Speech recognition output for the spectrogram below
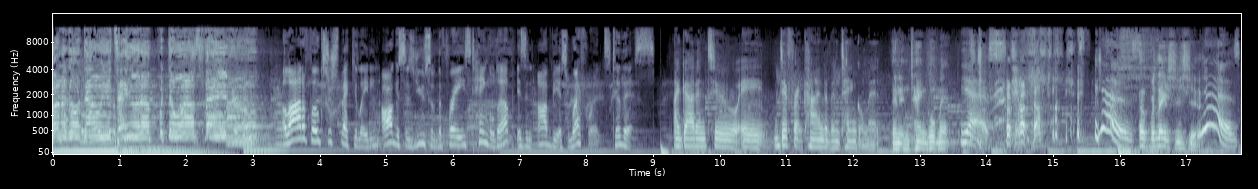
gonna go down when you tangled up with the world's favorite. A lot of folks are speculating August's use of the phrase tangled up is an obvious reference to this. I got into a different kind of entanglement. An entanglement? Yes. yes. A relationship? Yes.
